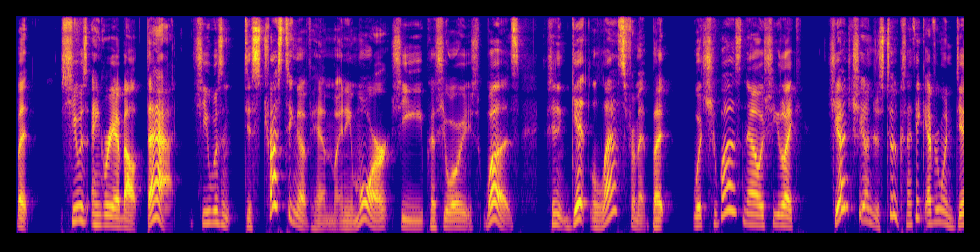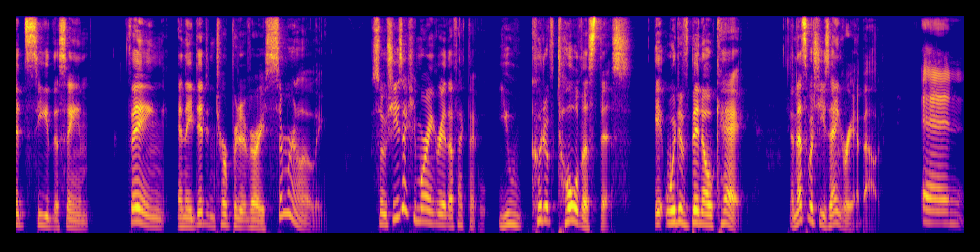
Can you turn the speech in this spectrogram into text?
But she was angry about that. She wasn't distrusting of him anymore. She because she always was she didn't get less from it, but what she was now is she like she actually understood because I think everyone did see the same thing and they did interpret it very similarly. So she's actually more angry at the fact that you could have told us this. It would have been okay. And that's what she's angry about. And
